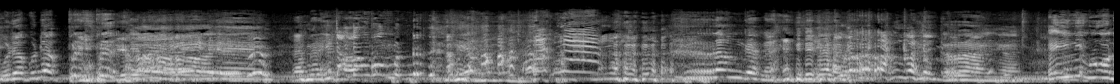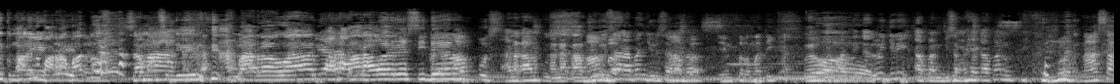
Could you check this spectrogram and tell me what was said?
Udah, udah. Prit, prit. Iya. Rapper. Cakang gua bener. Kerang kan. Kerang kan. Kerang ya. Eh ini belum mau dikenalin parah banget loh. Sama sendiri. Parah banget. Parah Power banget. Residen. Kampus. Anak kampus. Anak kampus. Jurusan apa? Jurusan apa? Informatika. Informatika. Lu jadi apa? Bisa ngehack apa? NASA.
